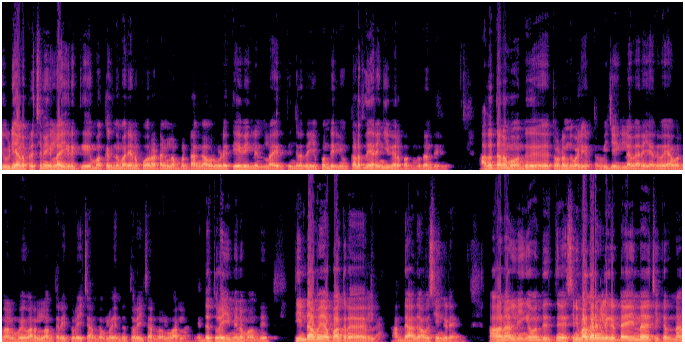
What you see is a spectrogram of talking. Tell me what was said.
இப்படியான பிரச்சனைகள்லாம் இருக்குது மக்கள் இந்த மாதிரியான போராட்டங்கள்லாம் பண்ணுறாங்க அவர்களுடைய தேவைகள் என்னெல்லாம் இருக்குங்கிறத எப்போ தெரியும்? களத்தில் இறங்கி வேலை பார்க்கும்போது தான் தெரியும். அதைத்தான் நம்ம வந்து தொடர்ந்து வலியுறுத்தணும். விஜய் இல்லை வேறு எது எவர்னாலுமே வரலாம். திரைத்துறை சார்ந்தவர்களோ எந்த துறை சார்ந்தவர்களும் வரலாம். எந்த துறையுமே நம்ம வந்து தீண்டாமையாக பார்க்குற இல்லை. அந்த அது அவசியம் கிடையாது. ஆனால் நீங்கள் வந்து சினிமாக்காரங்கக்கிட்ட என்ன சிக்கல்னா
